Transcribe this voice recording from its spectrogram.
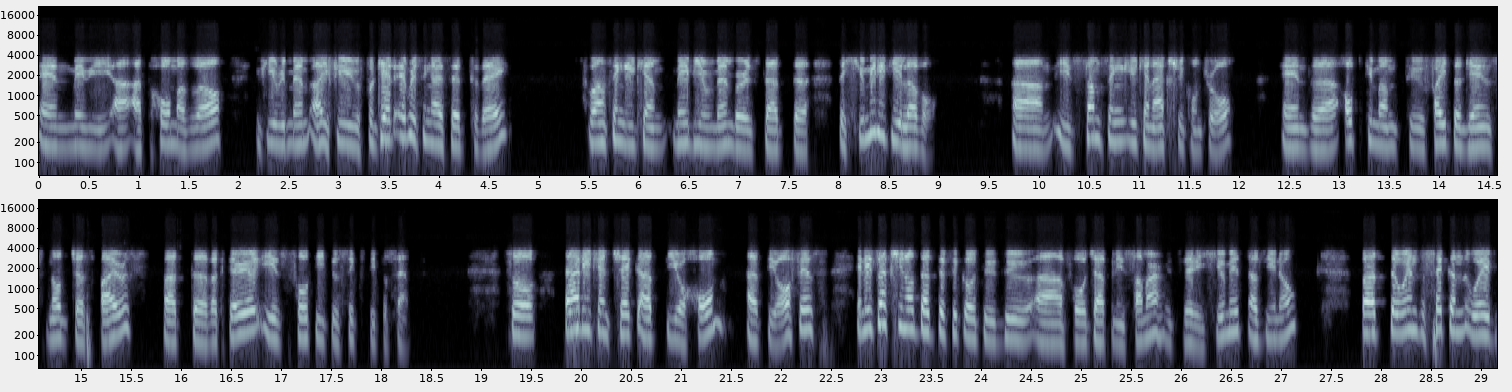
and maybe at home as well, if you remember, if you forget everything I said today, one thing you can maybe remember is that the, the humidity level um, is something you can actually control. And the optimum to fight against not just virus, but uh, bacteria is 40 to 60%. So that you can check at your home, at the office. And it's actually not that difficult to do uh, for Japanese summer. It's very humid, as you know. But when the second wave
